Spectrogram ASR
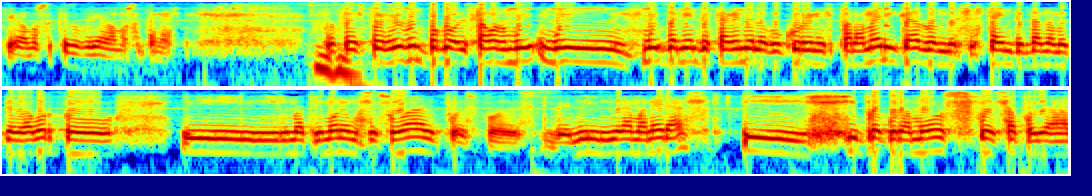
qué vamos qué sociedad vamos a tener entonces pues es un poco estamos muy muy muy pendientes también de lo que ocurre en Hispanoamérica donde se está intentando meter el aborto y el matrimonio homosexual pues pues de mil y una maneras. Y, procuramos pues apoyar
